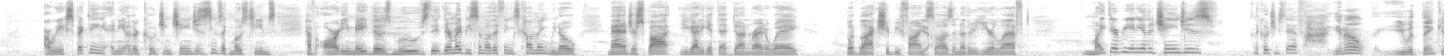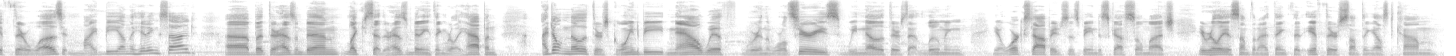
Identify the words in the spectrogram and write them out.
are we expecting any other coaching changes? It seems like most teams have already made those moves. There might be some other things coming. We know manager spot, you got to get that done right away. Bud Black should be fine. Yeah. Still has another year left. Might there be any other changes on the coaching staff? You know, you would think if there was, it might be on the hitting side, uh, but there hasn't been. Like you said, there hasn't been anything really happen. I don't know that there's going to be now. With we're in the World Series, we know that there's that looming, you know, work stoppage that's being discussed so much. It really is something I think that if there's something else to come,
